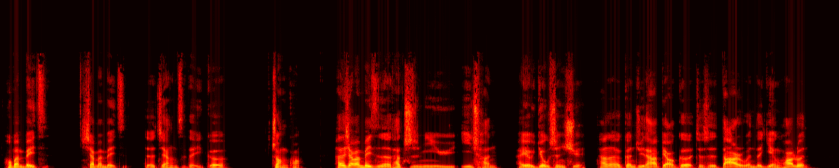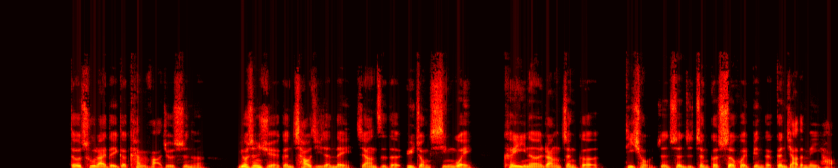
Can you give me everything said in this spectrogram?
后半辈子、下半辈子的这样子的一个状况。他的下半辈子呢，他执迷于遗传还有优生学。他呢，根据他表哥就是达尔文的演化论得出来的一个看法，就是呢，优生学跟超级人类这样子的育种行为，可以呢让整个。地球，甚甚至整个社会变得更加的美好。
